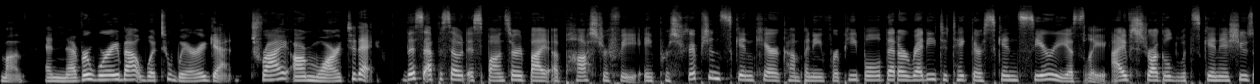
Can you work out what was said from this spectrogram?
month and never worry about what to wear again. Try Armoire today. This episode is sponsored by Apostrophe, a prescription skincare company for people that are ready to take their skin seriously. I've struggled with skin issues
